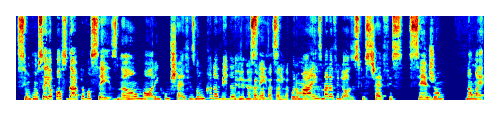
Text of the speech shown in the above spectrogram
Se um conselho eu posso dar para vocês, não morem com chefes nunca na vida de vocês, assim, por mais maravilhosos que os chefes sejam, não é,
